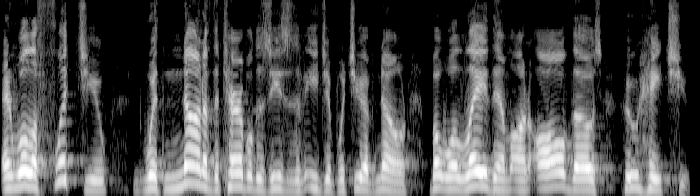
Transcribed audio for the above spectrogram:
and will afflict you with none of the terrible diseases of Egypt which you have known, but will lay them on all those who hate you.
